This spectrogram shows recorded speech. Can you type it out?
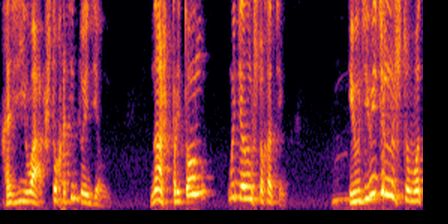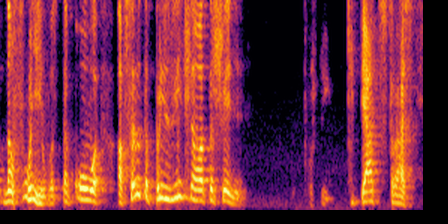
хозяева, что хотим, то и делаем. Наш притон, мы делаем, что хотим. И удивительно, что вот на фоне вот такого абсолютно презрительного отношения просто кипят страсти.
